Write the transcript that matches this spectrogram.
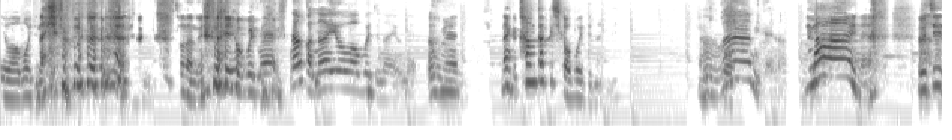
内容は覚えてないけど。そうなのよ。内容覚えてない、ね。なんか内容は覚えてないよね。うん、ねなんか感覚しか覚えてないね。うん、わーみたいな。わーみたいな。うち、あ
